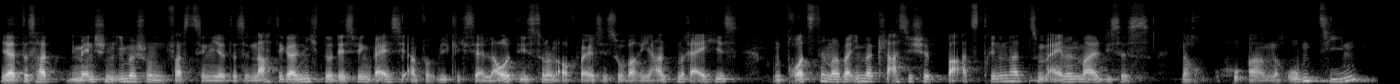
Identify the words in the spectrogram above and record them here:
ja, das hat die Menschen immer schon fasziniert. Also Nachtigall nicht nur deswegen, weil sie einfach wirklich sehr laut ist, sondern auch, weil sie so variantenreich ist und trotzdem aber immer klassische Parts drinnen hat. Zum einen mal dieses nach, äh, nach oben ziehen,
